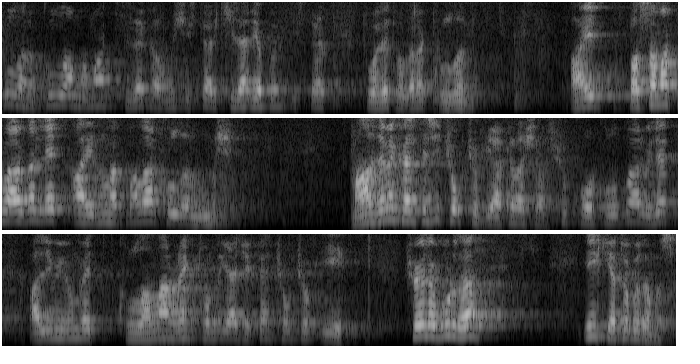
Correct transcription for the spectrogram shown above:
Kullanıp kullanmamak size kalmış. İster kiler yapın, ister tuvalet olarak kullanın. Ay, basamaklarda led aydınlatmalar kullanılmış. Malzeme kalitesi çok çok iyi arkadaşlar. Şu korkuluklar bile alüminyum ve kullanılan renk tonu gerçekten çok çok iyi. Şöyle burada ilk yatak odamız.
